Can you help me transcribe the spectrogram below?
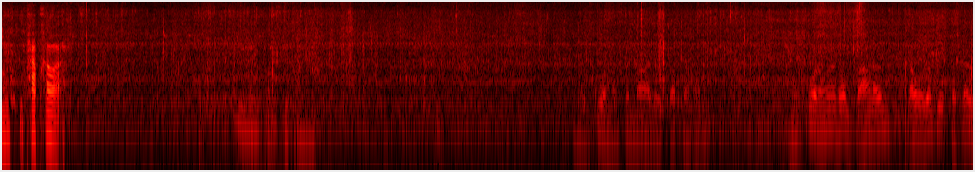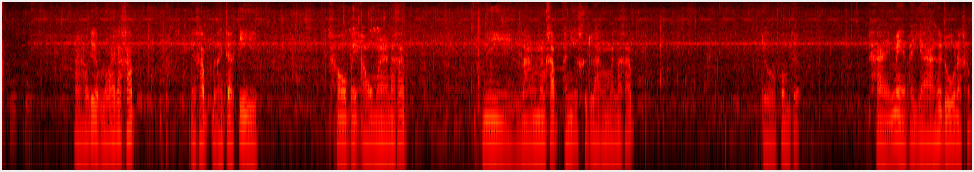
มันภาพเข้าอะ กวนมันเป็นบ้าอยู่กับตอนนั้นหมูกวนมันก็ฝังแล้วเตาเริ่มที่จะเตาทุกข์เอาเรียบร้อยแล้วครับนะครับ หลังจากที่เอาไปเอามานะครับ นี่รังมันครับ อันนี้ก็คือรังมันนะครับ เดี๋ยวผมจะถ่ายแม่พญาให้ดูนะครับ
